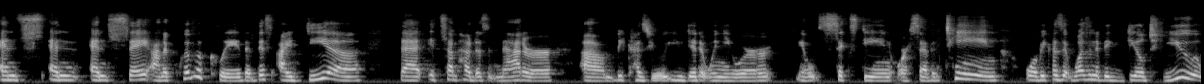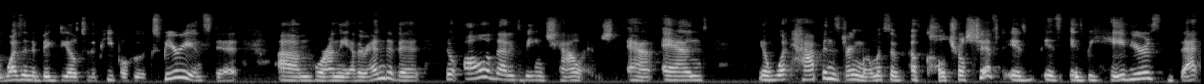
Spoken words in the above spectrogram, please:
and and and say unequivocally that this idea that it somehow doesn't matter um, because you you did it when you were you know 16 or 17 or because it wasn't a big deal to you it wasn't a big deal to the people who experienced it um, who are on the other end of it you know all of that is being challenged. And, and you know what happens during moments of, of cultural shift is, is is behaviors that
